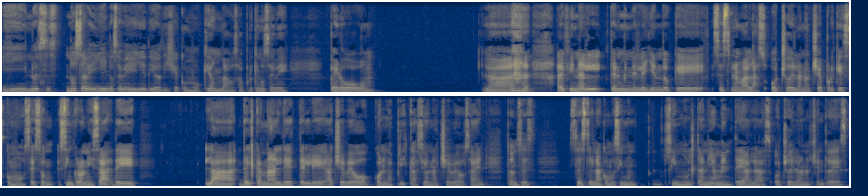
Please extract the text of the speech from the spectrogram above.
y no, es, no se veía y no se veía y yo dije como, ¿qué onda? O sea, ¿por qué no se ve? Pero la, al final terminé leyendo que se estrenaba a las 8 de la noche porque es como se sincroniza de la, del canal de tele HBO con la aplicación HBO, ¿saben? Entonces se estrena como simultáneamente a las 8 de la noche. Entonces,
